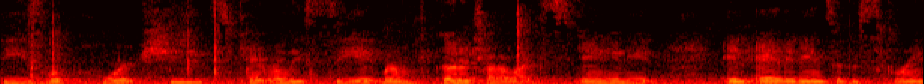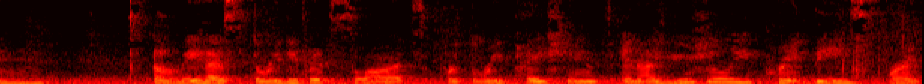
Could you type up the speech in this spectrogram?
these report sheets. Can't really see it but I'm gonna try to like scan it and add it into the screen um, it has three different slots for three patients and I usually print these front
